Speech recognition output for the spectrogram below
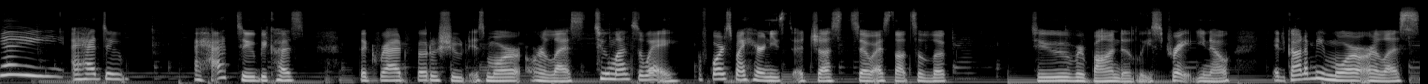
Yay! I had to I had to because the grad photo shoot is more or less two months away. Of course, my hair needs to adjust so as not to look too rebondedly straight, you know? It gotta be more or less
